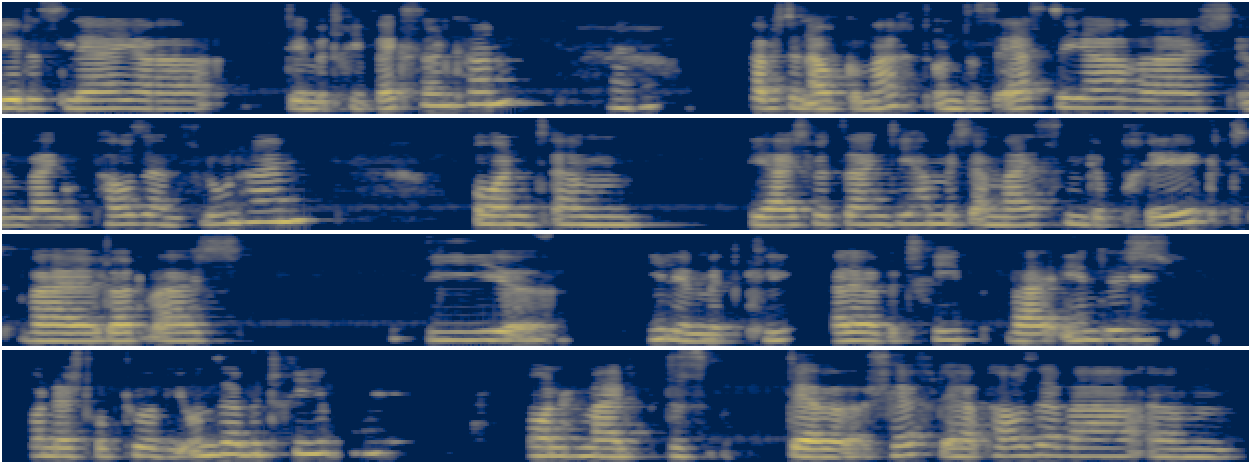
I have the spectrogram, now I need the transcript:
jedes Lehrjahr den Betrieb wechseln kann. Mhm. Habe ich dann auch gemacht und das erste Jahr war ich im Weingut Pause in Flohnheim und ähm, ja, ich würde sagen, die haben mich am meisten geprägt, weil dort war ich wie Familienmitglied. Der Betrieb war ähnlich von der Struktur wie unser Betrieb. Und mein, das, der Chef, der Herr Pauser, war ähm,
